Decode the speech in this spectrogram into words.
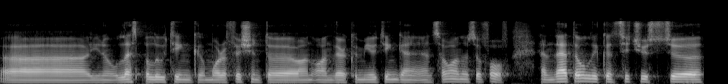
uh, you know, less polluting, more efficient uh, on on their commuting, and, and so on and so forth. And that only constitutes to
